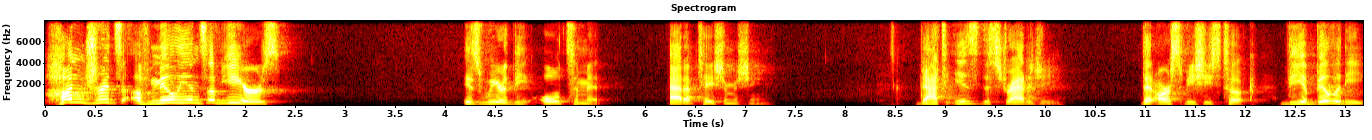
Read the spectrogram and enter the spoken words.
hundreds of millions of years is we are the ultimate adaptation machine. That is the strategy that our species took the ability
